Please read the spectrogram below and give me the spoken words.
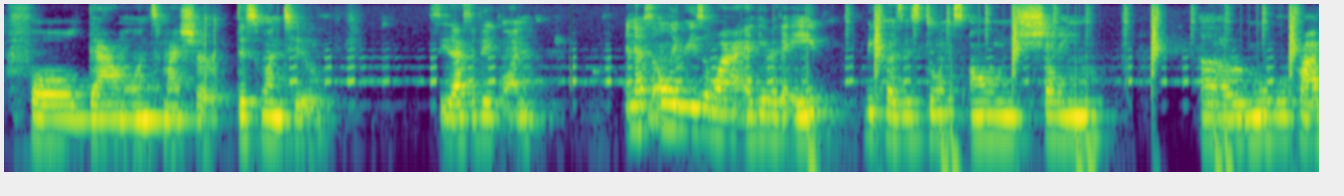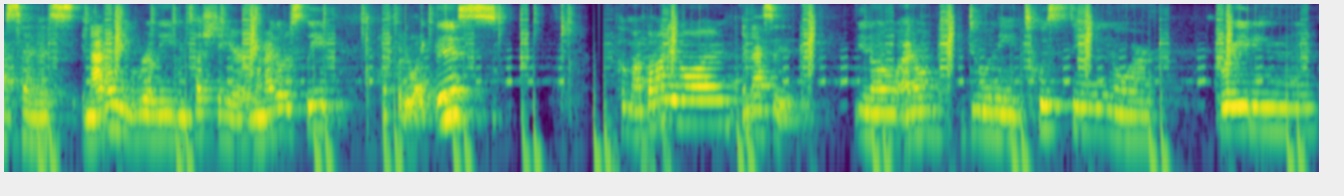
fall down onto my shirt. This one too. See, that's a big one. And that's the only reason why I give it an 8 because it's doing its own shedding uh, removal process. And I don't even really even touch the hair. When I go to sleep, I put it like this, put my bonnet on, and that's it. You know, I don't do any twisting or braiding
